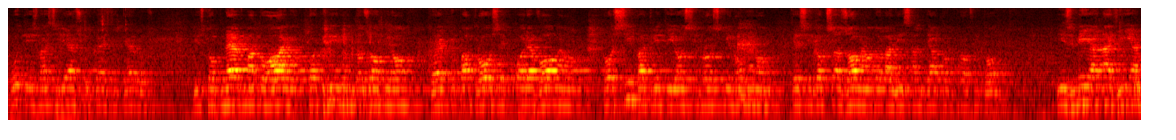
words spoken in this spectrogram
που της βασιλείας σου κρέστη τέλος, εις το πνεύμα του Άγιου, το Κύριον των ζώπιων, το εκ του Πατρός εκπορευόμενο, το συμπατρικιό συμπροσκυνούμενο και συνδοξαζόμενο το λαλήσαν για των προφητών, εις μίαν Αγίαν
